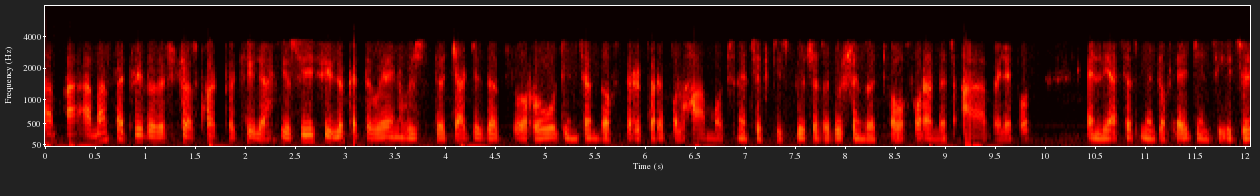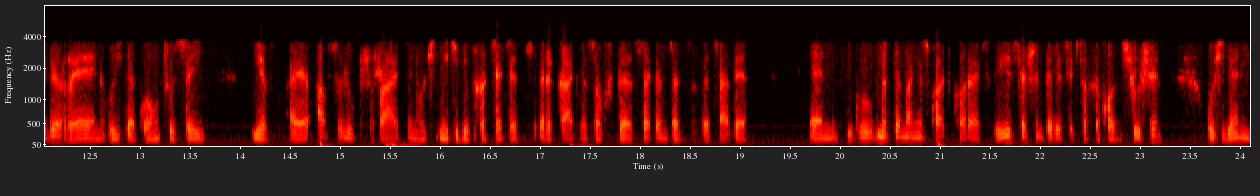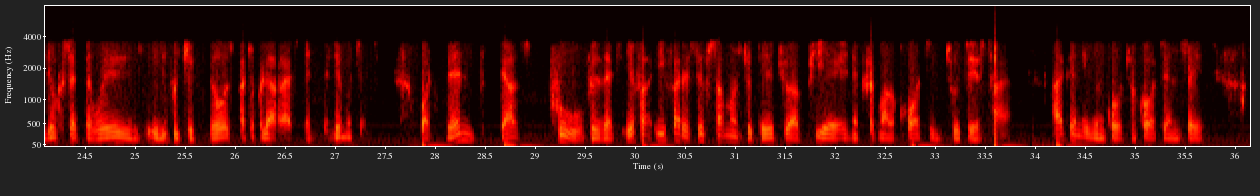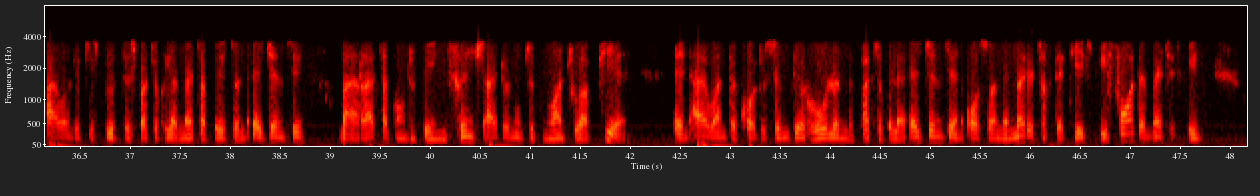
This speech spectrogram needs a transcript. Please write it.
Um, I, must agree that it was quite peculiar. You see, if you look at the way in which the judges have ruled in terms of irreparable harm, alternative dispute resolutions or forums that are available, and the assessment of urgency, it's very rare in which they're going to say you have absolute rights in which need to be protected regardless of the circumstances that are there. And Mr. Mang is quite correct. There is Section 36 of the Constitution, which then looks at the way in, in which those particular rights can be limited. What then does prove is that if I, if I receive summons today to appear in a criminal court in two days' time, I can even go to court and say, I want to dispute this particular matter based on urgency. My rights are going to be infringed. I don't even want to appear. And I want the court to simply rule on the particular urgency and also on the merits of the case before the matter has been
